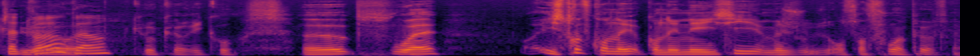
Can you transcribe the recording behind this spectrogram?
Ça te va ou pas Que, que Rico. Euh, pff, ouais. Il se trouve qu'on est, qu'on est né ici, mais je- on s'en fout un peu, enfin,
